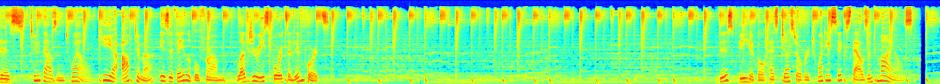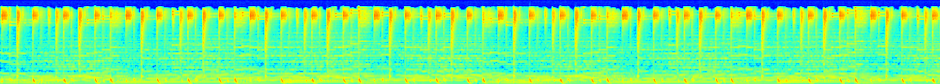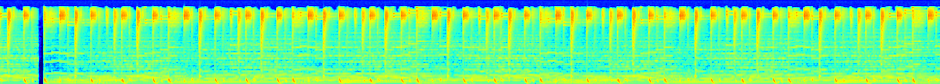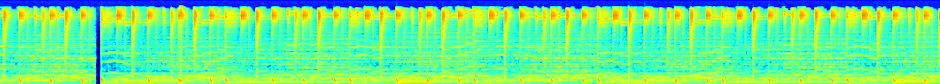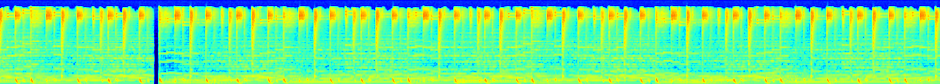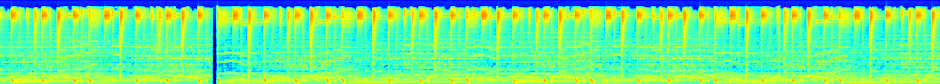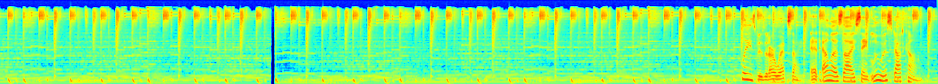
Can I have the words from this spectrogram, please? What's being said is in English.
This 2012 Kia Optima is available from Luxury Sports and Imports. This vehicle has just over 26,000 miles. Please visit our website at lsistlouis.com.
